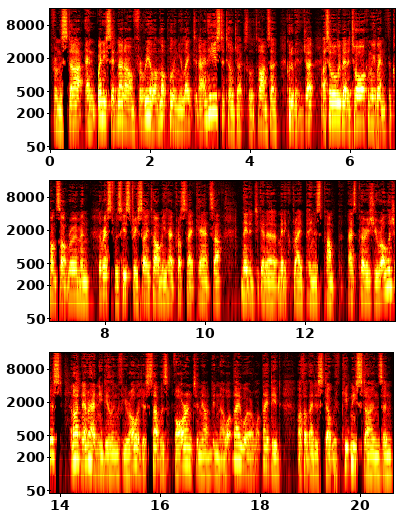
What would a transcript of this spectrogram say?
from the start. And when he said, No, no, I'm for real, I'm not pulling your leg today. And he used to tell jokes all the time, so could have been a joke. I said, Well, we better talk. And we went into the consult room, and the rest was history. So he told me he'd had prostate cancer needed to get a medical grade penis pump as per his urologist. And I'd never had any dealing with urologists. That was foreign to me. I didn't know what they were or what they did. I thought they just dealt with kidney stones and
